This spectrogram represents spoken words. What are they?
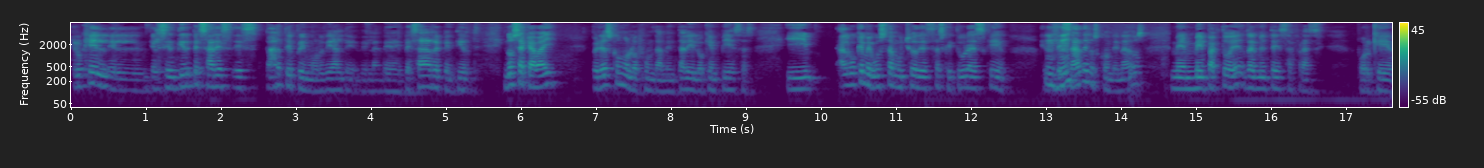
Creo que el, el, el, sentir pesar es, es parte primordial de, de, la, de, empezar a arrepentirte. No se acaba ahí, pero es como lo fundamental y lo que empiezas. Y algo que me gusta mucho de esta escritura es que el uh -huh. pesar de los condenados me, me impactó ¿eh? realmente esa frase, porque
